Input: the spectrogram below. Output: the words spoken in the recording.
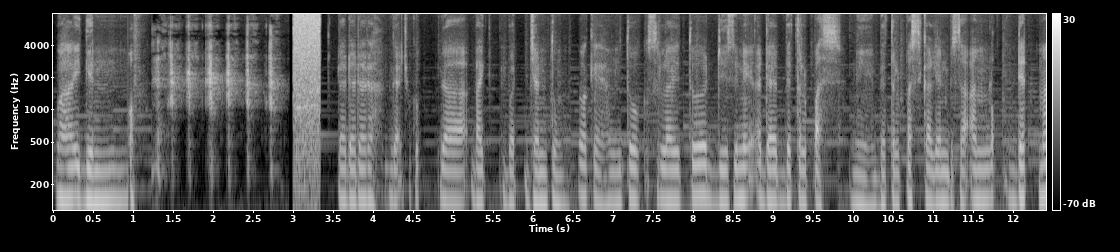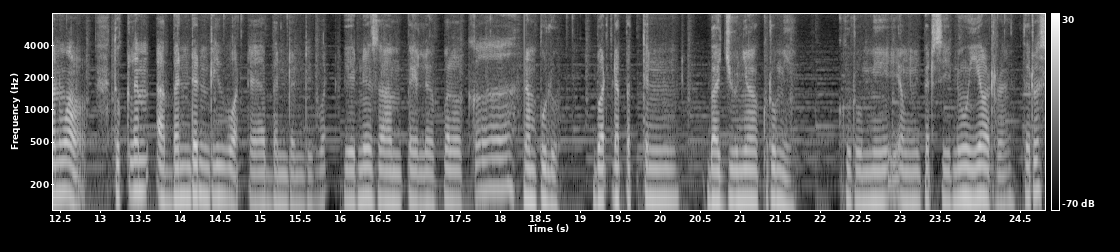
Wah, izin off. Dah dah dah dah. Nggak cukup. Nggak baik buat jantung. Oke okay, untuk setelah itu di sini ada battle pass. Nih battle pass kalian bisa unlock dead manual to claim abandon reward. Ya abandon reward. Ini sampai level ke 60 buat dapetin bajunya Kurumi. Kurumi yang versi New Year. Terus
